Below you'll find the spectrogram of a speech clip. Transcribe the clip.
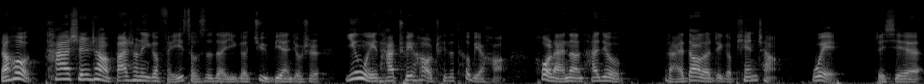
然后他身上发生了一个匪夷所思的一个巨变，就是因为他吹号吹的特别好，后来呢他就来到了这个片场为。这些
